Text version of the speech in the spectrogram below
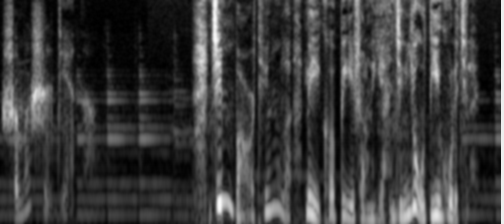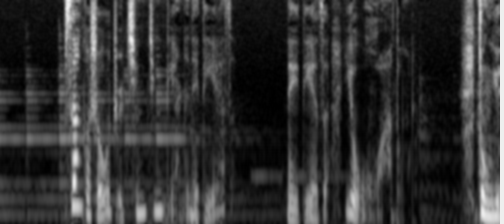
什么时间呢？”金宝听了，立刻闭上了眼睛，又嘀咕了起来。三个手指轻轻点着那碟子，那碟子又滑动了。终于，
